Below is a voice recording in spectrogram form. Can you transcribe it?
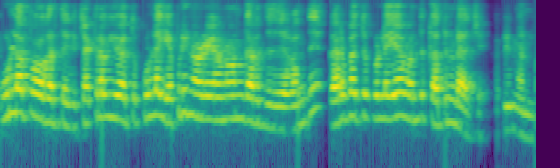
உள்ள போகிறதுக்கு சக்கரவியூகத்துக்குள்ள எப்படி நுழையணும்ங்கிறது வந்து கர்ப்பத்துக்குள்ளேயே வந்து கத்துண்டாச்சு அபிமன்யு.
